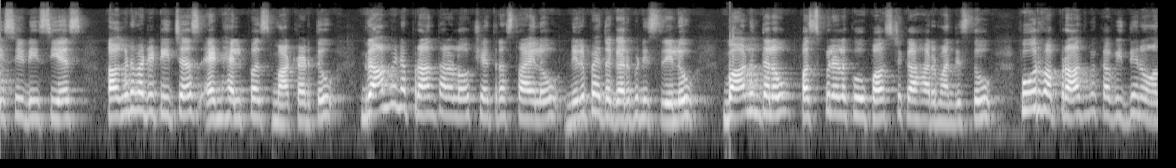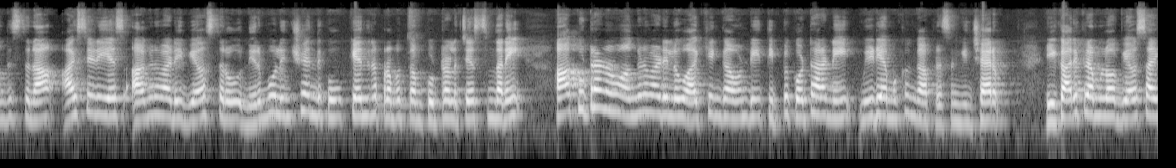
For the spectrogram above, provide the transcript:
ICDCS anganwadi teachers and helpers మాట్లాడుతూ గ్రామీణ ప్రాంతాలలో క్షేత్రస్థాయిలో నిరుపేద గర్భిణీ స్త్రీలు బాలింతలు పసిపిల్లలకు పౌష్టికాహారం అందిస్తూ పూర్వ ప్రాథమిక విద్యను అందిస్తున్న ఐసీడీఎస్ అంగన్వాడీ వ్యవస్థను నిర్మూలించేందుకు కేంద్ర ప్రభుత్వం కుట్రలు చేస్తుందని ఆ కుట్రను అంగన్వాడీలు ఐక్యంగా ఉండి తిప్పికొట్టాలని మీడియా ముఖంగా ప్రసంగించారు. ఈ కార్యక్రమంలో వ్యవసాయ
